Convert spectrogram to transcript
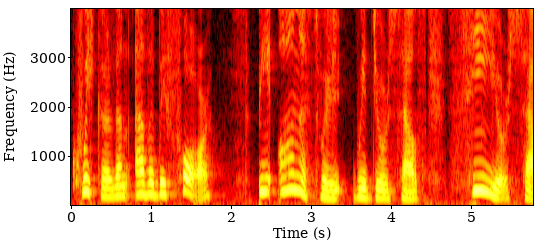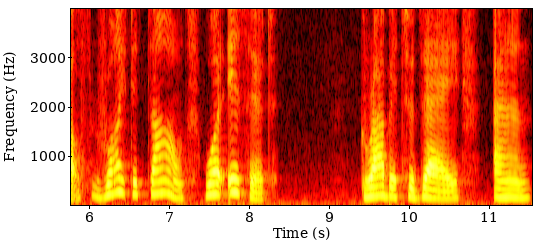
quicker than ever before. Be honest with yourself, see yourself, write it down. What is it? Grab it today, and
